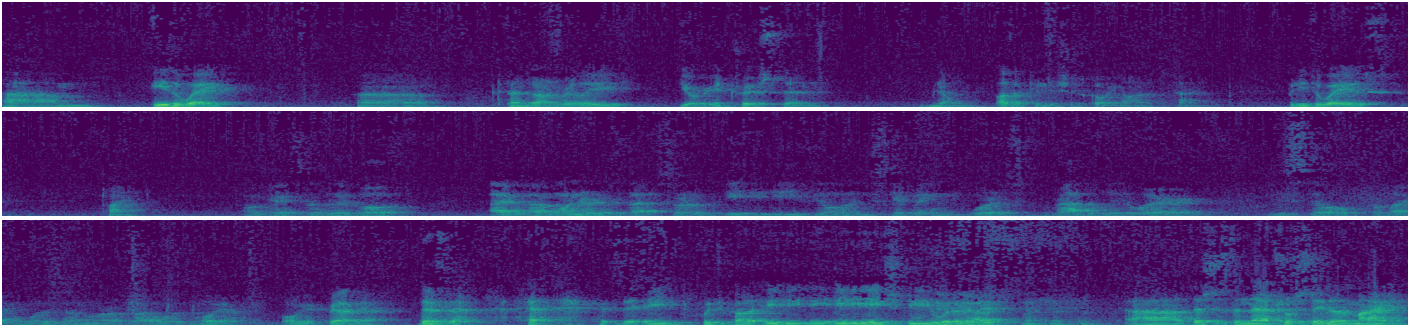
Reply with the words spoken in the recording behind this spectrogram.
Um, either way, uh, depends on really your interest and you know other conditions going on at the time. But either way is fine. Okay, so they're both I, I wondered if that sort of ADD feeling and skipping words rapidly aware is still providing wisdom or if that wasn't. Oh yeah. Oh yeah. Yeah, yeah. There's the A, what do you call it, ADD, ADHD, whatever it is. Uh, this is the natural state of the mind.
